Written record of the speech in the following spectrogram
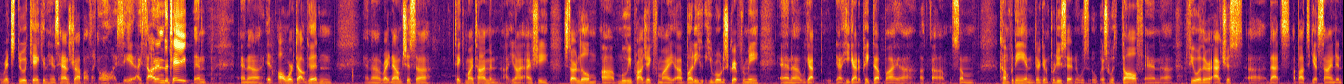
Rich threw a kick and his hands drop, I was like, oh, I see it. I saw it in the tape, and and uh, it all worked out good. And and uh, right now I'm just. Uh, taking my time, and uh, you know, I actually started a little uh, movie project for my uh, buddy. He wrote a script for me, and uh, we got he got it picked up by uh, um, some company, and they're going to produce it. And it was it was with Dolph and uh, a few other actresses that's about to get signed, and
